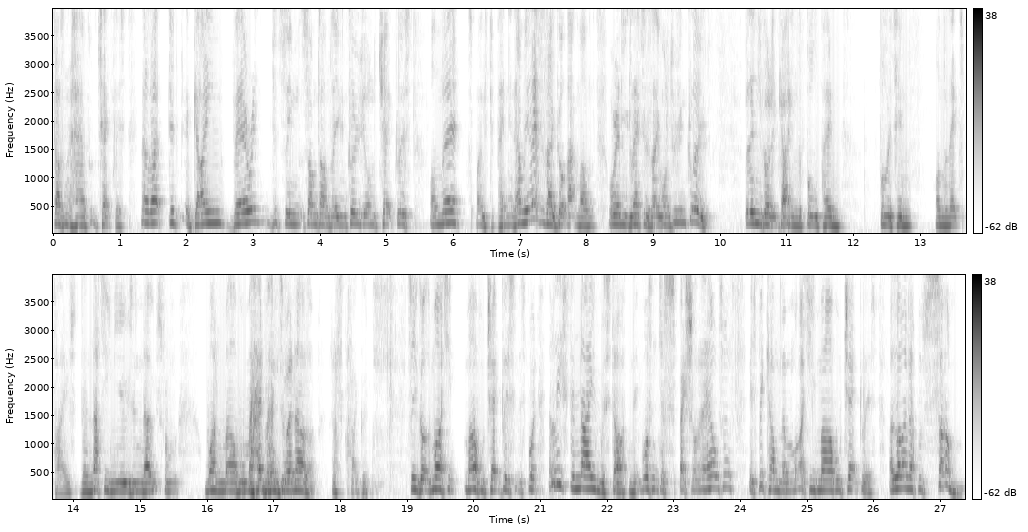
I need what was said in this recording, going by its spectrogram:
doesn't have a checklist. Now, that did again vary. It did seem that sometimes they included on the checklist on there, I suppose, depending how many letters they got that month or any letters they want to include. But then you've got it again, the bullpen bulletin on the next page, the nutty news and notes from one Marvel madman to another. That's quite good. So you've got the Mighty Marvel checklist at this point. At least the name was starting. It wasn't just special announcements. It's become the Mighty Marvel checklist, a lineup of some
